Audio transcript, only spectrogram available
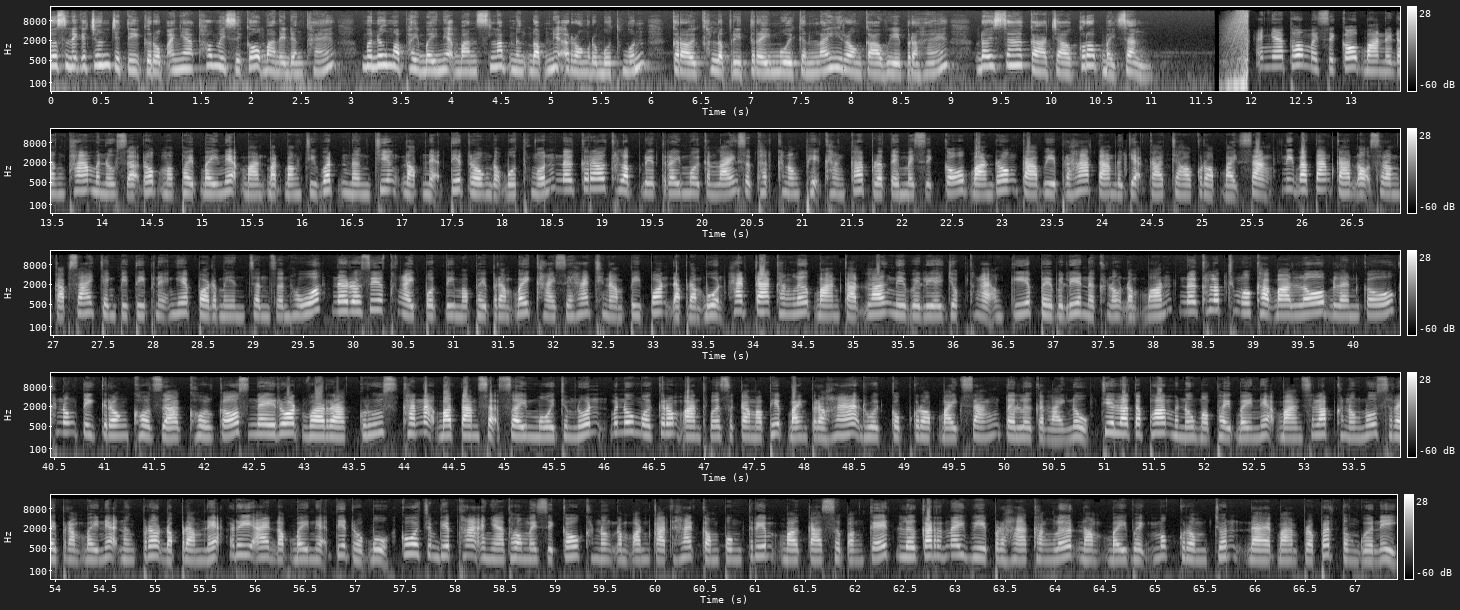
ទស្សនិកជនជាទីគោរពអាញាធមមេស៊ីកូបានឲ្យដឹងថាមនុស្ស23នាក់បានស្លាប់និង10នាក់រងរបួសធ្ងន់ក្រោយក្លឹបរីត្រីមួយកន្លែងរងការវាយប្រហារដោយសារការចោលគ្រាប់បែកសាំង។ អាញាធមមេស៊ីកូបានឲ្យដឹងថាមនុស្សសរុប23នាក់បានបាត់បង់ជីវិតនិងជាង10នាក់ទៀតរងរបួសធ្ងន់នៅក្រៅក្លឹបរាត្រីមួយកន្លែងស្ថិតក្នុងភូមិខាងកើតប្រទេសមេស៊ីកូបានរងការវាយប្រហារតាមរយៈការចោលគ្រាប់បែកសាំងនេះបើតាមការដកស្រង់កាផ្សាយចេញពីទីភ្នាក់ងារព័ត៌មានចិនសិនហួរនៅរុស្ស៊ីថ្ងៃពុធទី28ខែសីហាឆ្នាំ2019ហេតុការណ៍ខាងលើបានកើតឡើងនាវេលាយប់ថ្ងៃអង្គារពេលវេលានៅក្នុងតំបន់នៅក្លឹបឈ្មោះ Caballo Blanco ក្នុងទីក្រុង Coza Colcos នៃរដ្ឋ Veracruz ខណៈបើតាមសាក់សីមួយចំនួនមនុស្សមួយក្រុមបានធ្វើសកម្មភាពបាញ់ប្រហាររួចគប់គ្រាប់បែកសាំងទៅលើកន្លែងនោះជាលទ្ធផលមនុស្ស23នាក់បានស្លាប់ក្នុងនោះស្រី8នាក់និងប្រុស15នាក់រីឯ13នាក់ទៀតរបួសគួរជំរាបថាអាជ្ញាធរមេស៊ីកូក្នុងតំបន់កាត់ហេតុកំពុងត្រៀមបើកការស៊ើបអង្កេតលើករណីវាយប្រហារខាងលើដើម្បីវេចមុខក្រុមជនដែលបានប្រព្រឹត្តទង្វើនេះ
